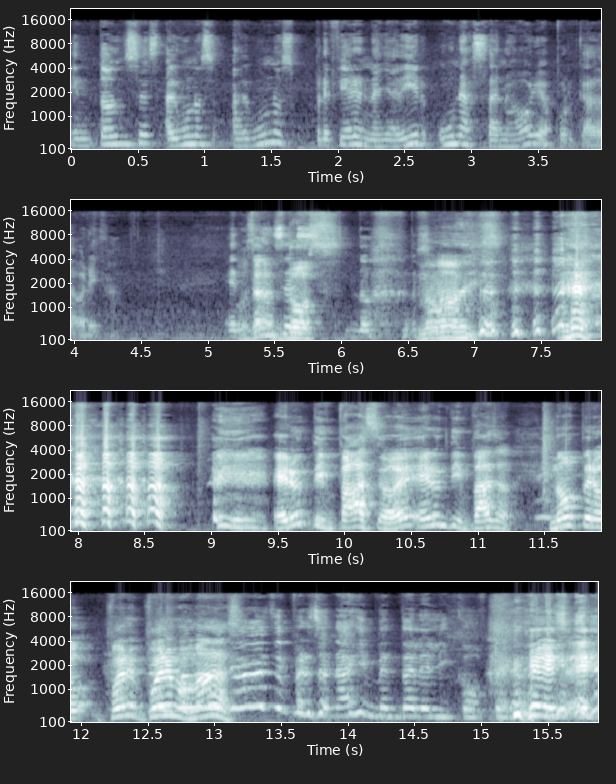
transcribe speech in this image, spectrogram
Entonces, algunos, algunos prefieren añadir una zanahoria por cada oreja. O sea, Entonces, dos. do- No. Era un tipazo, ¿eh? Era un tipazo. No, pero fuera, fuera de mamadas. Este personaje inventó el helicóptero. Es- es-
